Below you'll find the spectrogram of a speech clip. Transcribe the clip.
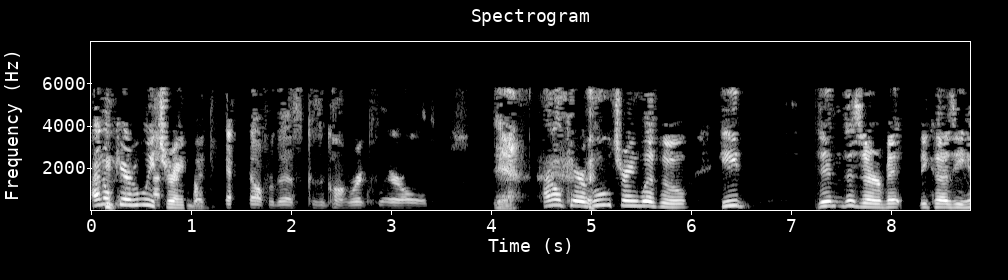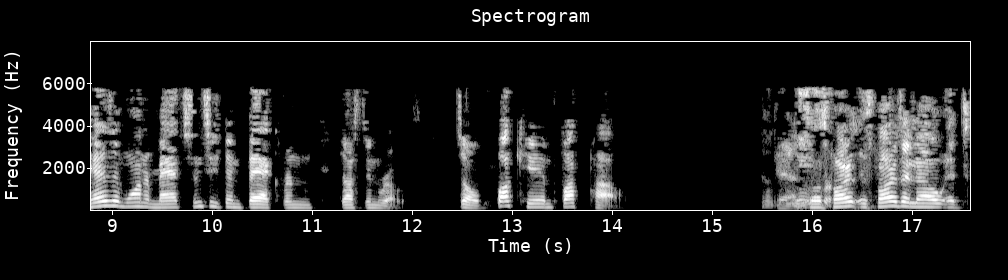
I don't care who he trained with. I can't tell for this because they call Ric Flair old. Yeah. I don't care who trained with who. He didn't deserve it because he hasn't won a match since he's been back from Dustin Rhodes. So fuck him, fuck Powell. Yeah. So as far as far as I know, it's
